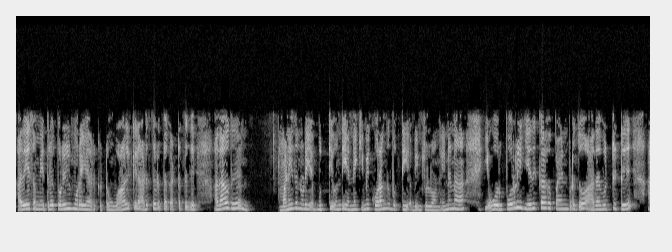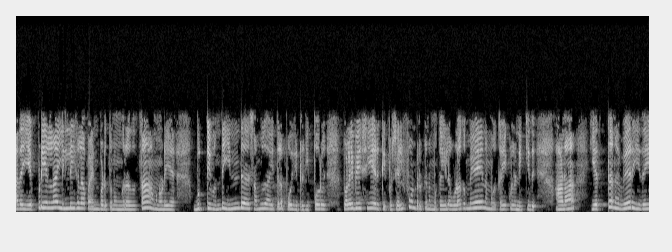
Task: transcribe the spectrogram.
அதே சமயத்தில் தொழில் முறையாக இருக்கட்டும் வாழ்க்கையில் அடுத்தடுத்த கட்டத்துக்கு அதாவது மனிதனுடைய புத்தி வந்து என்றைக்குமே குரங்கு புத்தி அப்படின்னு சொல்லுவாங்க. என்னென்னா ஒரு பொருள் எதுக்காக பயன்படுதோ அதை விட்டுட்டு அதை எப்படியெல்லாம் இல்லீகலாக பயன்படுத்தணுங்கிறது தான் அவனுடைய புத்தி வந்து இந்த சமுதாயத்தில் போய்கிட்டு இருக்கு இப்போ ஒரு தொலைபேசியே இருக்குது இப்போ செல்ஃபோன் இருக்குது நம்ம கையில். உலகமே நம்ம கைக்குள்ளே நிற்கிது ஆனால் எத்தனை பேர் இதை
